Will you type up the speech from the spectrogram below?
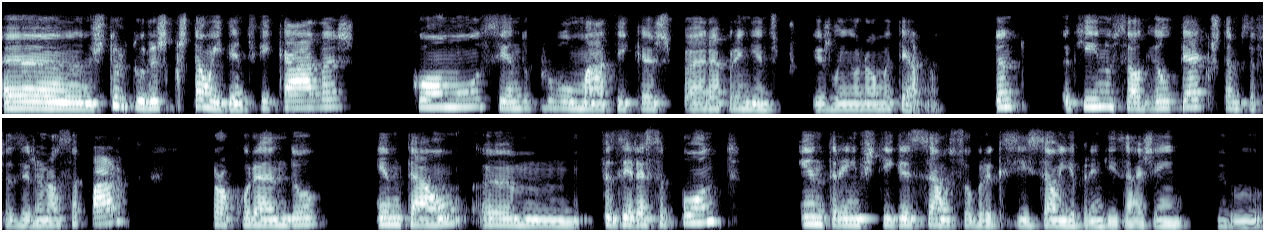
uh, estruturas que estão identificadas como sendo problemáticas para aprendentes português língua não materna. Portanto, aqui no Celguilteco estamos a fazer a nossa parte, procurando então um, fazer essa ponte entre a investigação sobre aquisição e aprendizagem do,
